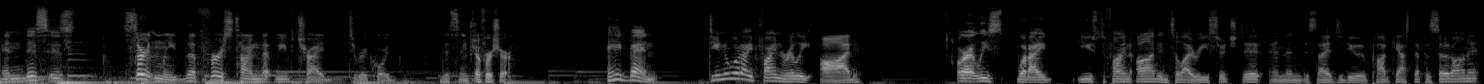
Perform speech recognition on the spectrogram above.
and this is certainly the first time that we've tried to record this intro. Oh, for sure. Hey Ben, do you know what I find really odd? Or at least what I used to find odd until I researched it and then decided to do a podcast episode on it?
